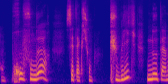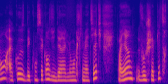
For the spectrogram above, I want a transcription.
en profondeur cette action public, notamment à cause des conséquences du dérèglement climatique. Il y a un de vos chapitres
